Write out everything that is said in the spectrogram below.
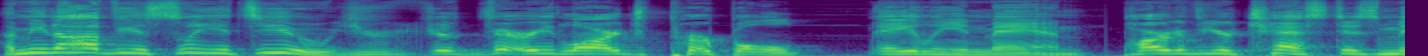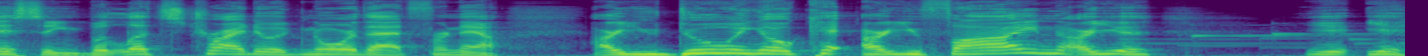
I mean, obviously it's you. You're, you're a very large purple alien man. Part of your chest is missing, but let's try to ignore that for now. Are you doing okay? Are you fine? Are you, you, you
